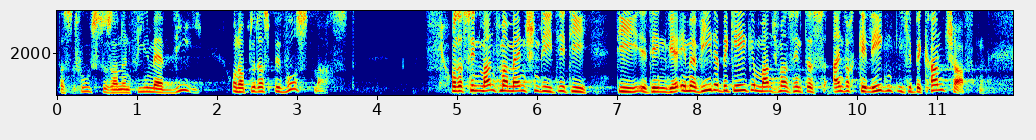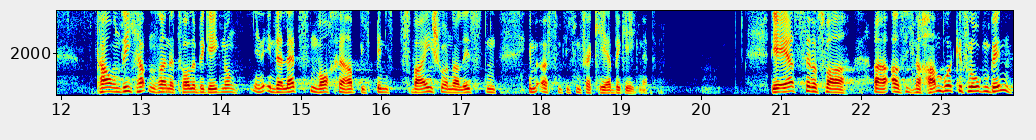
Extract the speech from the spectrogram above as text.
das tust du, sondern vielmehr wie und ob du das bewusst machst. Und das sind manchmal Menschen, die, die, die, die, denen wir immer wieder begegnen, manchmal sind das einfach gelegentliche Bekanntschaften. K. und ich hatten so eine tolle Begegnung. In, in der letzten Woche ich, bin ich zwei Journalisten im öffentlichen Verkehr begegnet. Der erste, das war, äh, als ich nach Hamburg geflogen bin.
